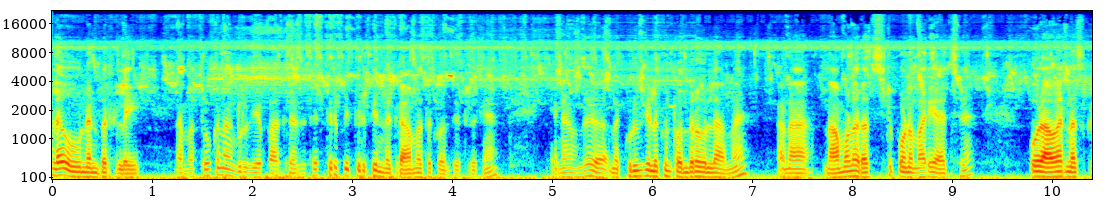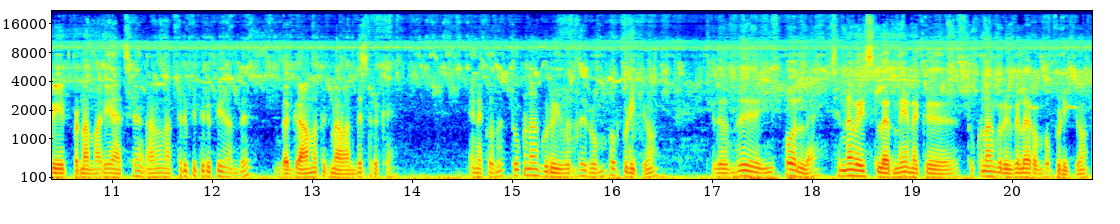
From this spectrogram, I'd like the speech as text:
ஹலோ நண்பர்களே. நம்ம தூக்கணாங்குருவியை பார்க்குறதுக்கு திருப்பி திருப்பி இந்த கிராமத்துக்கு வந்துட்டுருக்கேன் ஏன்னா வந்து அந்த குருவிகளுக்கும் தொந்தரவு இல்லாமல் ஆனால் நாமளும் ரசிச்சுட்டு போன மாதிரி ஆச்சு. ஒரு அவேர்னஸ் க்ரியேட் பண்ண மாதிரி ஆச்சு. அதனால் நான் திருப்பி திருப்பி வந்து இந்த கிராமத்துக்கு நான் வந்துட்டு இருக்கேன். எனக்கு வந்து தூக்கணாங்குருவி வந்து ரொம்ப பிடிக்கும். இது வந்து இப்போ இல்லை சின்ன வயசுலேருந்தே எனக்கு தூக்கணாங்குருவிகளை ரொம்ப பிடிக்கும்.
